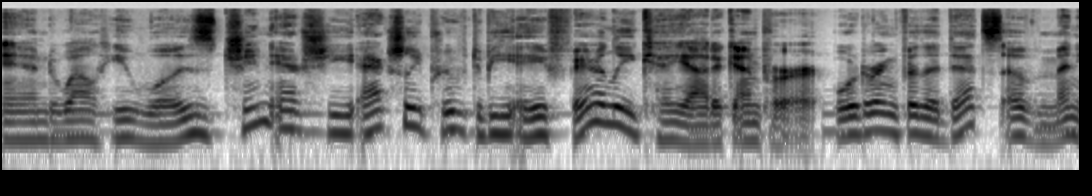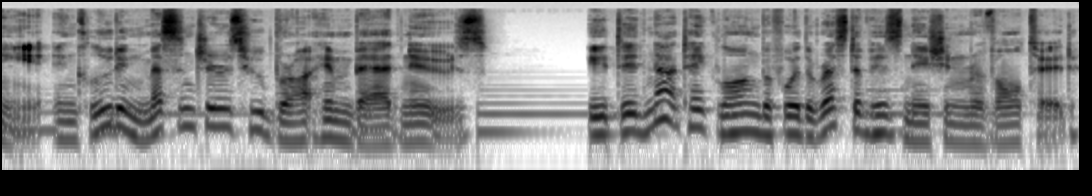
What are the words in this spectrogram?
And while he was, Qin Ershi actually proved to be a fairly chaotic emperor, ordering for the deaths of many, including messengers who brought him bad news. It did not take long before the rest of his nation revolted.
